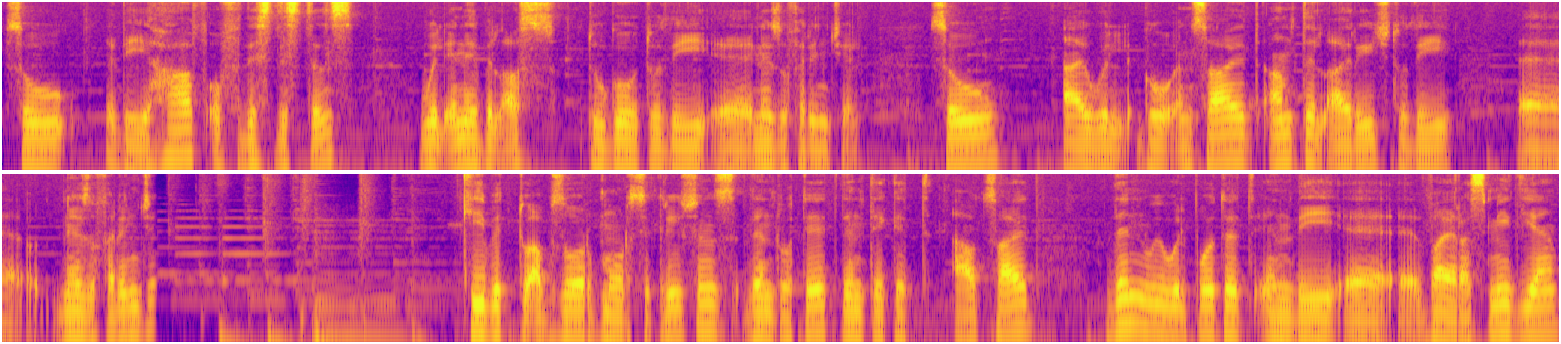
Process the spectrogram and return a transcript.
So the half of this distance will enable us to go to the uh, nasopharyngeal. So I will go inside until I reach to the uh, nasopharyngeal. Keep it to absorb more secretions, then rotate, then take it outside. Then we will put it in the uh, virus media.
